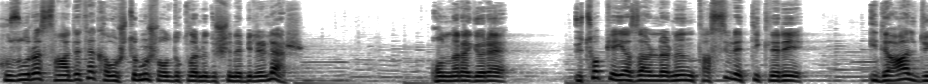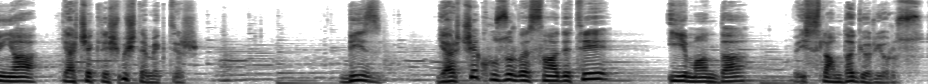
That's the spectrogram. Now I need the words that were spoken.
huzura saadete kavuşturmuş olduklarını düşünebilirler. Onlara göre Ütopya yazarlarının tasvir ettikleri ideal dünya gerçekleşmiş demektir. Biz gerçek huzur ve saadeti imanda ve İslam'da görüyoruz.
